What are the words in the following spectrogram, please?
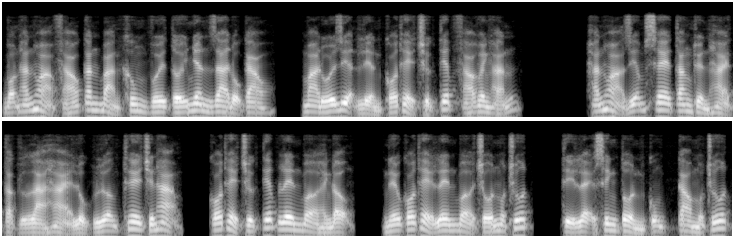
Bọn hắn hỏa pháo căn bản không với tới nhân gia độ cao, mà đối diện liền có thể trực tiếp pháo vanh hắn hắn hỏa diễm xe tăng thuyền hải tặc là hải lục lượng thê chiến hạm, có thể trực tiếp lên bờ hành động, nếu có thể lên bờ trốn một chút, tỷ lệ sinh tồn cũng cao một chút.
